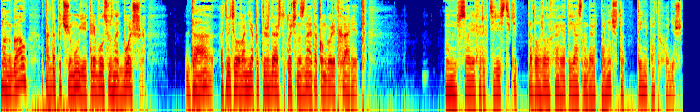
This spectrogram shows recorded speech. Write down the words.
Он гал? Тогда почему? Ей требовалось узнать больше. «Да», — ответила Ванья, подтверждая, что точно знает, о ком говорит Харриет. «Он в своей характеристике, — продолжила Харриет, — ясно дает понять, что ты не подходишь.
